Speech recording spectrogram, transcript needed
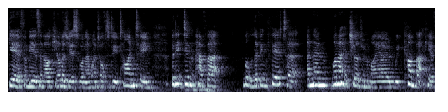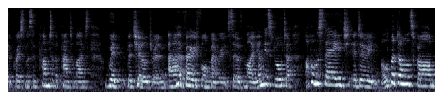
gear for me as an archaeologist when I went off to do time team, but it didn't have that well, living theatre. And then when I had children of my own, we'd come back here for Christmas and come to the pantomimes with the children. And I have very fond memories of my youngest daughter up on the stage uh, doing Old MacDonald's Farm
